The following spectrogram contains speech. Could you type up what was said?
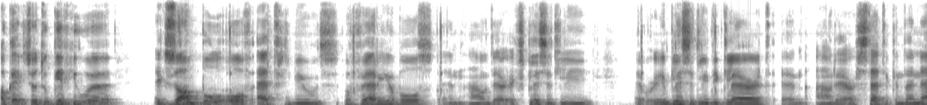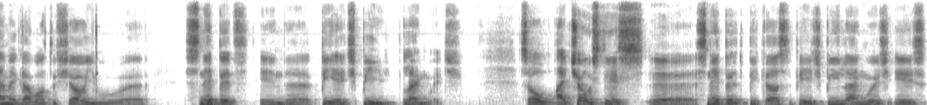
Okay, so to give you an example of attributes of variables and how they're explicitly or implicitly declared and how they are static and dynamic, I want to show you a snippet in the PHP language. So I chose this uh, snippet because the PHP language is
